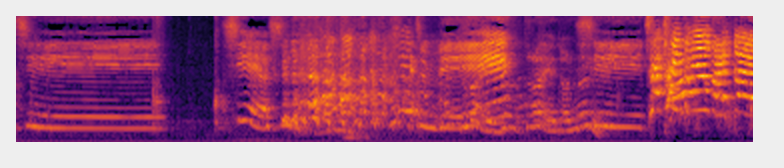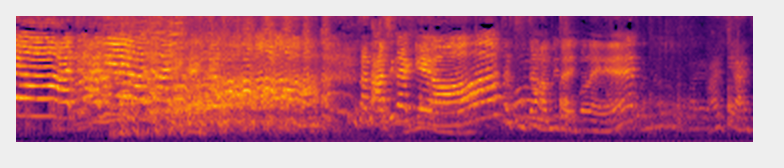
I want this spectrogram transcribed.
시 시예요, 시. 준비. 시작 할까요, 말까요? 아직 아니에요. 아직 아니에요. 자, 다시 갈게요. 자, 진짜 갑니다, 이번에. 아직 아직.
